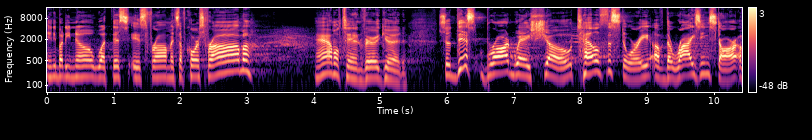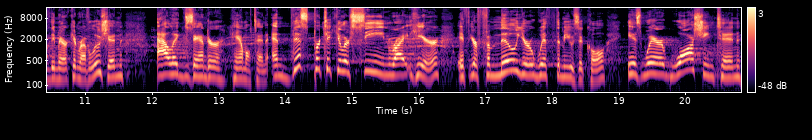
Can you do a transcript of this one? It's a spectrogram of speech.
anybody know what this is from? It's, of course, from Hamilton. Very good. So, this Broadway show tells the story of the rising star of the American Revolution, Alexander Hamilton. And this particular scene right here, if you're familiar with the musical, is where Washington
